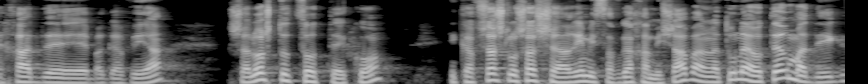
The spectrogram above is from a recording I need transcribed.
אחד uh, בגביע, שלוש תוצאות תיקו, היא כבשה שלושה שערים, היא ספגה חמישה, אבל הנתון היותר מדאיג,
